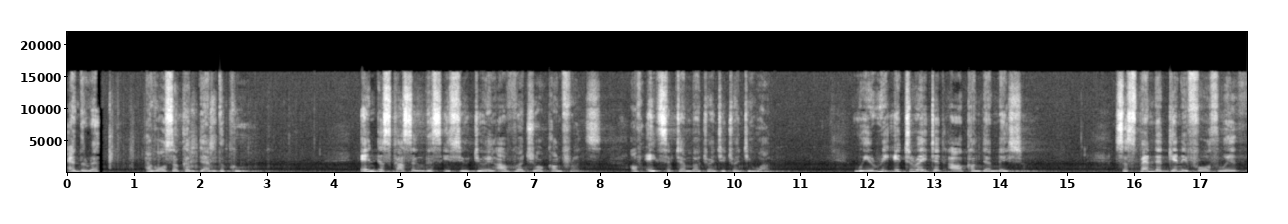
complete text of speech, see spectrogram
and the rest have also condemned the coup. In discussing this issue during our virtual conference of 8 September 2021, we reiterated our condemnation, suspended Guinea forthwith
